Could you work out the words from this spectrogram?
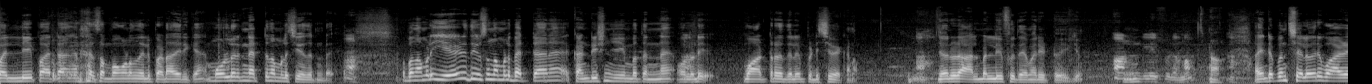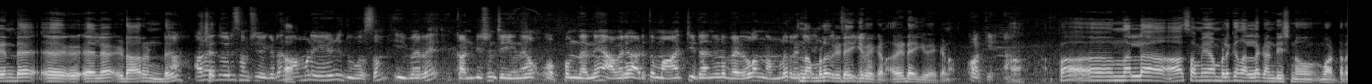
പല്ലി പാറ്റ അങ്ങനെ സംഭവങ്ങളൊന്നും ഇതിൽ പെടാതിരിക്കാൻ മുകളിലൊരു നെറ്റ് നമ്മൾ ചെയ്തിട്ടുണ്ട്. അപ്പോൾ നമ്മൾ ഈ ഏഴ് ദിവസം നമ്മൾ പെറ്റാനെ കണ്ടീഷൻ ചെയ്യുമ്പോൾ തന്നെ ഓൾറെഡി വാട്ടർ ഇതിൽ പിടിച്ചു വെക്കണം. ഞാനൊരു ആൽമൺ ലീഫ് ഇതേമാതിരി ഇട്ട് വയ്ക്കും ഇടണം അതിന്റെ ഒപ്പം ചിലവർ വാഴേന്റെ ഇല ഇടാറുണ്ട്. അതായത് ഒരു സംശയം ചോദിക്കട്ടെ. നമ്മൾ ഏഴ് ദിവസം ഇവരെ കണ്ടീഷൻ ചെയ്യുന്ന ഒപ്പം തന്നെ അവരെ അടുത്ത് മാറ്റിയിടാനുള്ള വെള്ളം നമ്മൾ നമ്മൾ റെഡിയാക്കി വെക്കണം റെഡിയാക്കി വെക്കണം. ഓക്കെ അപ്പോൾ നല്ല ആ സമയമാകുമ്പോഴേക്കും നല്ല കണ്ടീഷനാവും വാട്ടർ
